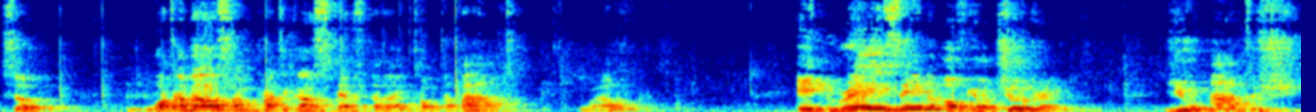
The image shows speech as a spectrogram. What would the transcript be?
So, what about some practical steps that I talked about? Well, in raising of your children, you are to sh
